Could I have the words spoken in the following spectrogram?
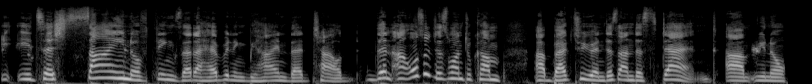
it's a sign of things that are happening behind that child. Then I also just want to come uh, back to you and just understand, um, you know,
